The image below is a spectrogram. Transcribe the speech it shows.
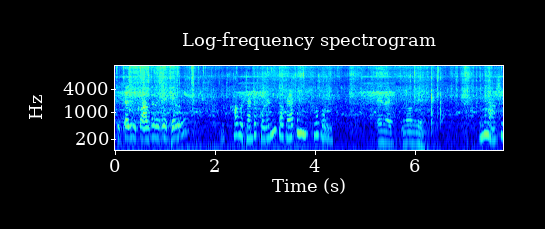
তুই চাকরি পাল্টা দিতে খেলো খাব চাটা করে নি তারপর এখন খাব। তুমি না। আসি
